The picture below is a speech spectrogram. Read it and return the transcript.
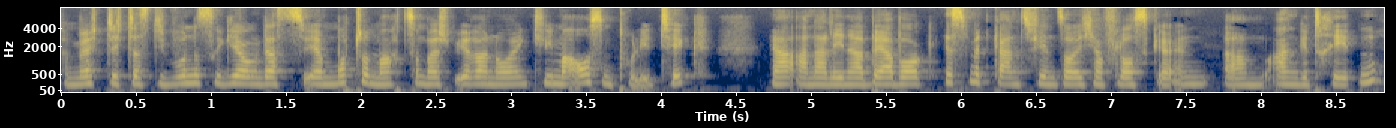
dann möchte ich, dass die Bundesregierung das zu ihrem Motto macht, zum Beispiel ihrer neuen Klimaaußenpolitik. Ja, Annalena Baerbock ist mit ganz vielen solcher Floskeln ähm, angetreten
